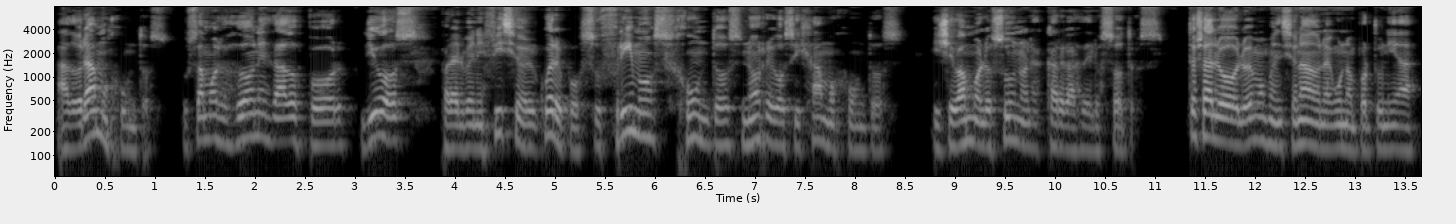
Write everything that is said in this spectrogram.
adoramos juntos, usamos los dones dados por Dios para el beneficio del cuerpo, sufrimos juntos, nos regocijamos juntos y llevamos los unos las cargas de los otros. Esto ya lo, hemos mencionado en alguna oportunidad.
